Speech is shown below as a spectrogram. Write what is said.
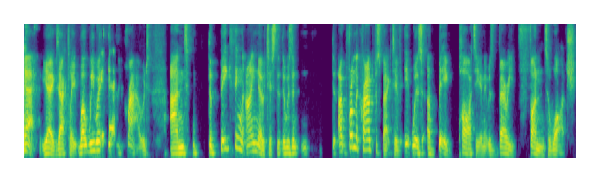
yeah, yeah, exactly. Well, we were in the crowd, and the big thing that I noticed that there was an uh, from the crowd perspective, it was a big party and it was very fun to watch,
